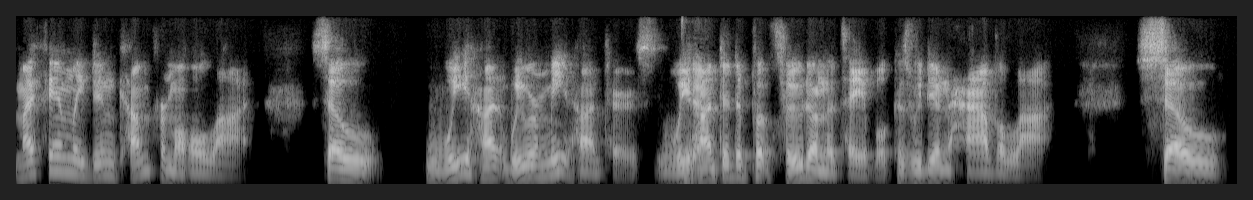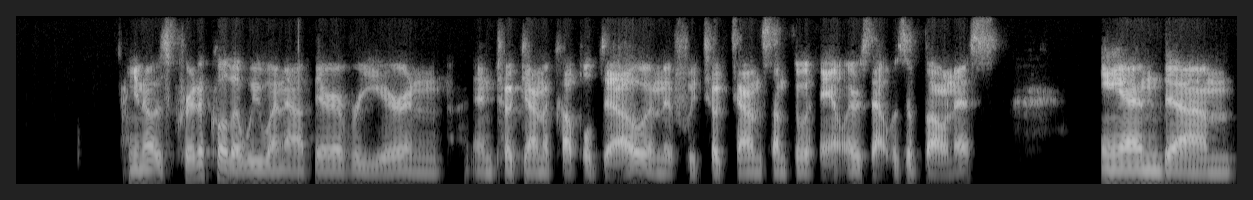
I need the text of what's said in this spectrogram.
my family didn't come from a whole lot. So we hunt we were meat hunters. We yeah. hunted to put food on the table because we didn't have a lot. So you know, it's critical that we went out there every year and and took down a couple doe. And if we took down something with antlers, that was a bonus. And um,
